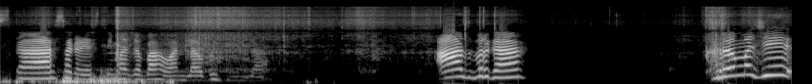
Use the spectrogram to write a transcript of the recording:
नमस्कार सगळ्यासनी माझ्या भावांना बहिणीला. आज बर का खरं म्हणजे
